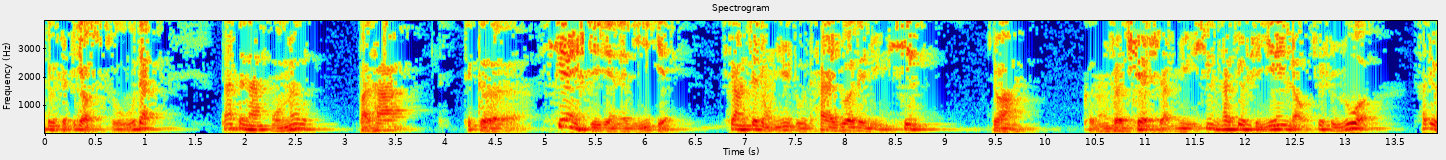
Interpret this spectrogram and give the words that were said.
这个是比较俗的，但是呢，我们把它这个现实一点的理解，像这种日主太弱的女性，是吧？可能说确实，女性她就是阴柔，就是弱，她就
